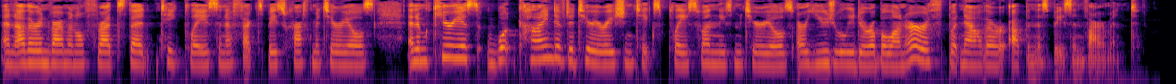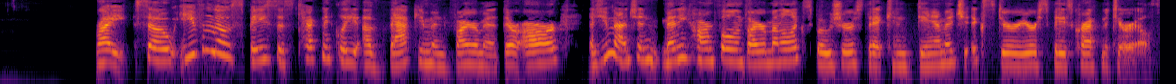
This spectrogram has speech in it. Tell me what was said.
and other environmental threats that take place and affect spacecraft materials. And I'm curious what kind of deterioration takes place when these materials are usually durable on Earth, but now they're up in the space environment. Right. So even though space is technically a vacuum environment, there are, as you mentioned, many harmful environmental exposures that can damage exterior spacecraft materials.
